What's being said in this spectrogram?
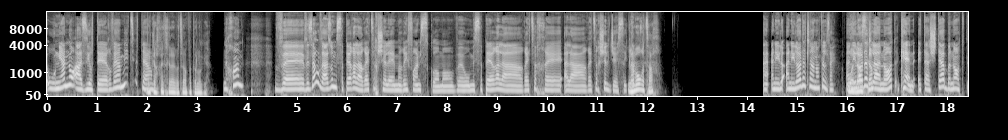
הוא נהיה נועז יותר ואמיץ יותר. וככה התחילה להיווצר הפתולוגיה. נכון. ו- וזהו, ואז הוא מספר על הרצח של אה, מארי פרנס קומו, והוא מספר על הרצח, אה, על הרצח של ג'סיקה. למה הוא רצח? אני לא, אני לא יודעת לענות על זה. אני לא יודעת גם? לענות. כן, את שתי הבנות,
